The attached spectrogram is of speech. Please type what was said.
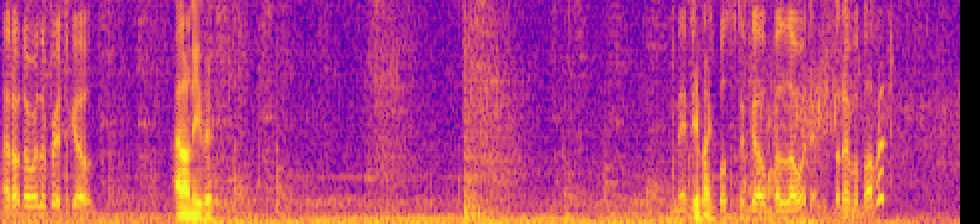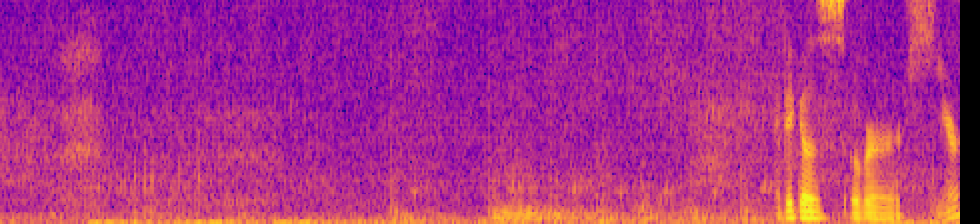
I don't know where the bridge goes. I don't either. Maybe See if I it's supposed to go below it instead of above it? Hmm. Maybe it goes over here.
